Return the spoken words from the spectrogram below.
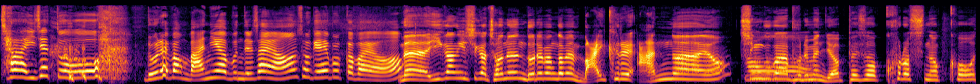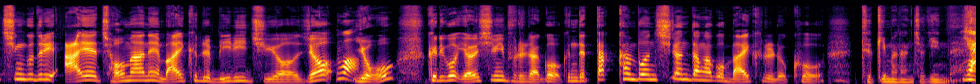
자 이제 또 노래방 마니아 분들 사연 소개해 볼까 봐요. 네, 이강희 씨가 저는 노래방 가면 마이크를 안 놔요. 친구가 어. 부르면 옆에서 코러스 넣고 친구들이 아예 저만의 마이크를 미리 쥐어줘 우와. 요. 그리고 열심히 부르라고. 근데 딱 한 번 실현당하고 마이크를 놓고 듣기만 한 적이 있네. 야.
